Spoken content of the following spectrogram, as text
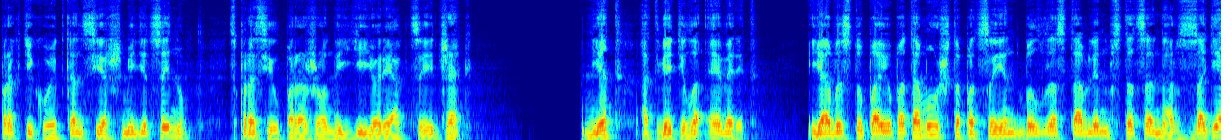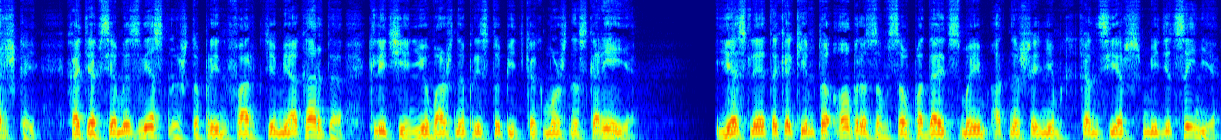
практикует консьерж-медицину?» — спросил пораженный ее реакцией Джек. «Нет», — ответила Эверетт. «Я выступаю потому, что пациент был доставлен в стационар с задержкой, хотя всем известно, что при инфаркте миокарда к лечению важно приступить как можно скорее. Если это каким-то образом совпадает с моим отношением к консьерж-медицине,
